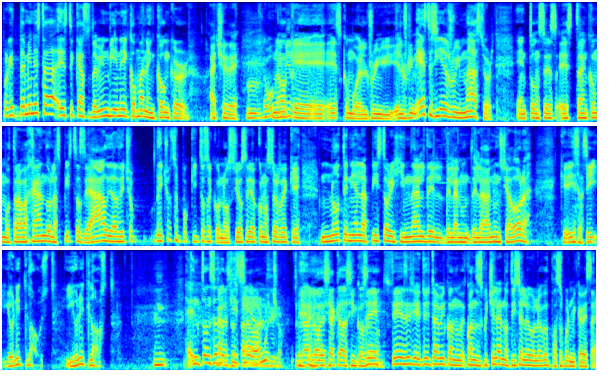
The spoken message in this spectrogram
Porque también está este caso, también viene Command and Conquer HD, Uy, ¿no? Que es como el, re- el re- este sí es remastered. Entonces están como trabajando las pistas de audio. De hecho, de hecho hace poquito se conoció, se dio a conocer de que no tenían la pista original del- de, la, de la anunciadora, que dice así, Unit Lost, Unit Lost. Entonces Me lo que hicieron... mucho. Lo decía cada cinco Sí, segundos. sí, sí, yo, yo también cuando, cuando escuché la noticia luego luego pasó por mi cabeza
